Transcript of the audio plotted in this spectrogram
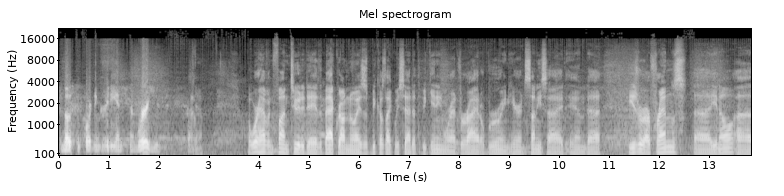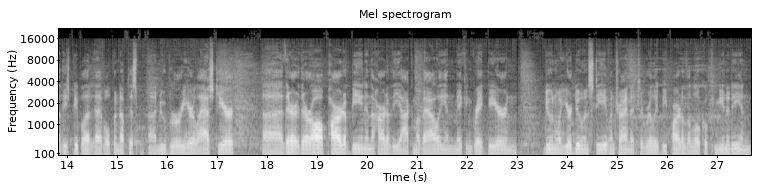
the most important ingredients that we're using." So. Yeah. Well, we're having fun too today. The background noise is because, like we said at the beginning, we're at Varietal Brewing here in Sunnyside, and uh, these are our friends. Uh, you know, uh, these people that have opened up this uh, new brewery here last year. Uh, they're they're all part of being in the heart of the Yakima Valley and making great beer and doing what you're doing, Steve, and trying to, to really be part of the local community and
